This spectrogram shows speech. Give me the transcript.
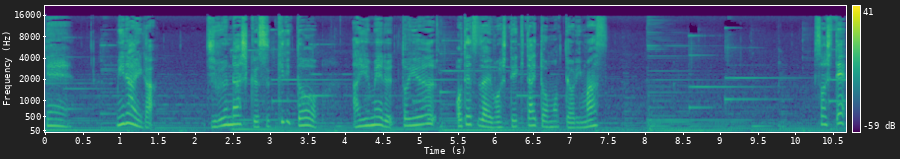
て未来が自分らしくすっきりと歩めるというお手伝いをしていきたいと思っております。そして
